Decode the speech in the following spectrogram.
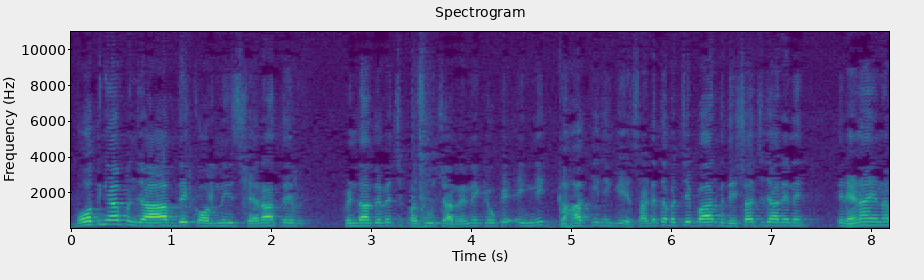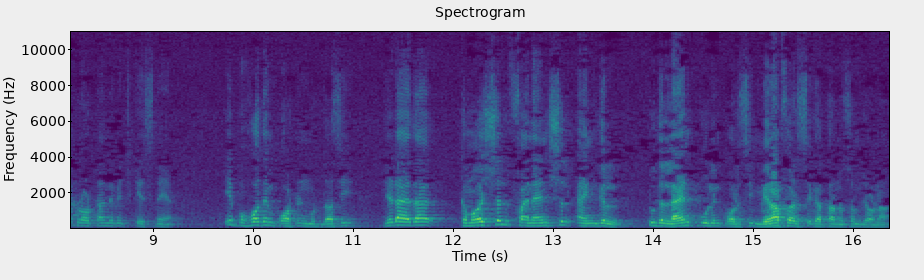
ਬਹੁਤੀਆਂ ਪੰਜਾਬ ਦੇ ਕਾਲੋਨੀਜ਼, ਸ਼ਹਿਰਾਂ ਤੇ ਪਿੰਡਾਂ ਦੇ ਵਿੱਚ ਪਸ਼ੂ ਚਰ ਰਹੇ ਨੇ, ਕਿਉਂਕਿ ਇੰਨੀ ਗਾਹਕ ਹੀ ਨਹੀਂ ਗਏ। ਸਾਡੇ ਤਾਂ ਬੱਚੇ ਬਾਹਰ ਵਿਦੇਸ਼ਾਂ 'ਚ ਜਾ ਰਹੇ ਨੇ ਤੇ ਰਹਿਣਾ ਇਹਨਾਂ ਪਲਾਟਾਂ ਦੇ ਵਿੱਚ ਕਿਸ ਨੇ ਆ? ਇਹ ਬਹੁਤ ਇੰਪੋਰਟੈਂਟ ਮੁੱਦਾ ਸੀ, ਜਿਹੜਾ ਇਹਦਾ commercial financial angle to the land pooling policy ਮੇਰਾ ਫਰਜ਼ ਸੀਗਾ ਤੁਹਾਨੂੰ ਸਮਝਾਉਣਾ।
